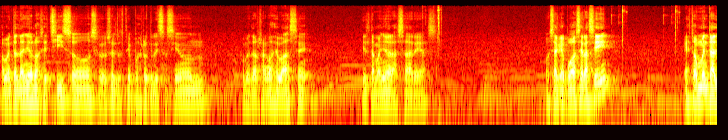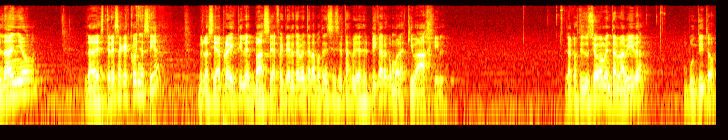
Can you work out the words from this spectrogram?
aumenta el daño de los hechizos, reduce los tiempos de reutilización, aumenta los rangos de base y el tamaño de las áreas. O sea que puedo hacer así. Esto aumenta el daño. La destreza, ¿qué coño hacía? Velocidad de proyectiles base. Afecta directamente la potencia de ciertas habilidades del pícaro como la esquiva ágil. La constitución aumentar la vida Un puntito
